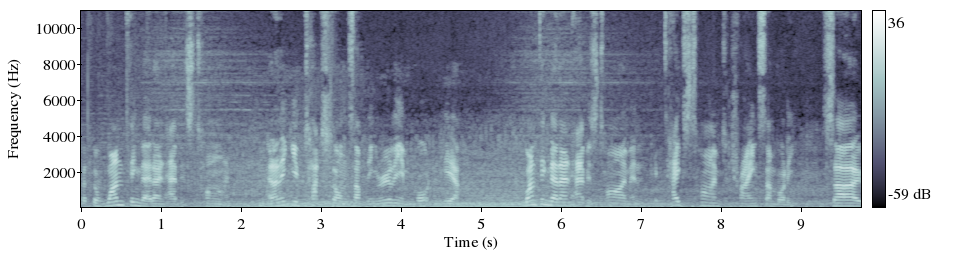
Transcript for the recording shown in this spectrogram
but the one thing they don't have is time. And I think you've touched on something really important here. One thing they don't have is time, and takes time to train somebody. So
